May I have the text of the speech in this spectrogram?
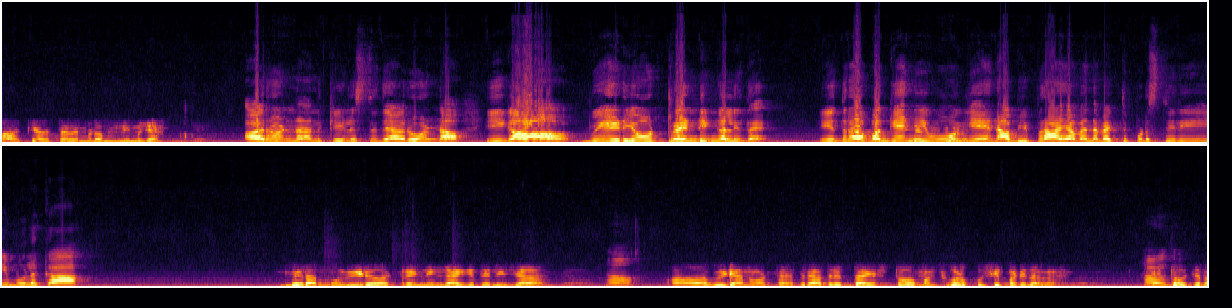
ಹಾ ಮೇಡಮ್. ನಿಮಗೆ? ಅರುಣ್ ನಾನು ಕೇಳಿಸ್ತಿದೆ ಅರುಣ್. ಈಗ ವಿಡಿಯೋ ಟ್ರೆಂಡಿಂಗ್ ಅಲ್ಲಿದೆ. ಇದರ ಬಗ್ಗೆ ನೀವು ಏನ್ ಅಭಿಪ್ರಾಯವನ್ನ ವ್ಯಕ್ತಪಡಿಸ್ತೀರಿ ಈ ಮೂಲಕ? ಮೇಡಮ್ ವಿಡಿಯೋ ಟ್ರೆಂಡಿಂಗ್ ಆಗಿದೆ ನಿಜ. ಆ ವಿಡಿಯೋ ನೋಡ್ತಾ ಇದ್ರೆ ಅದರಿಂದ ಎಷ್ಟೋ ಮನ್ಸುಗಳು ಖುಷಿ ಪಡಿದಾವೆ. ಎಷ್ಟೋ ಜನ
